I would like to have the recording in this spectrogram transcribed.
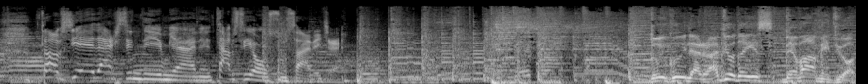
tavsiye edersin diyeyim yani tavsiye olsun sadece. Duygu ile radyodayız devam ediyor.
